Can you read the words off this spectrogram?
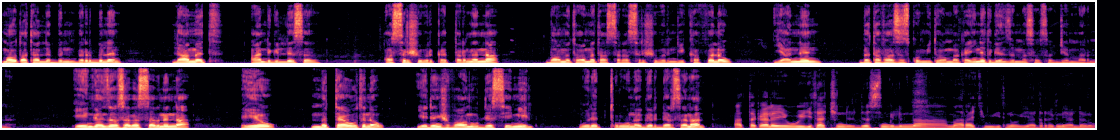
ማውጣት አለብን ብር ብለን ለአመት አንድ ግለሰብ አስር ሺህ ብር ቀጠርንና በአመቱ አመት አስር አስር ሺህ ብር እንዲከፈለው ያንን በተፋሰስ ኮሚቴው አማካኝነት ገንዘብ መሰብሰብ ጀመርነ። ይህን ገንዘብ ሰበሰብንና ይሄው የምታዩት ነው። የደን ሽፋኑ ደስ የሚል ወደ ጥሩ ነገር ደርሰናል። አጠቃላይ ውይይታችን ደስ የሚልና ማራኪ ውይይት ነው እያደረግን ያለ ነው።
